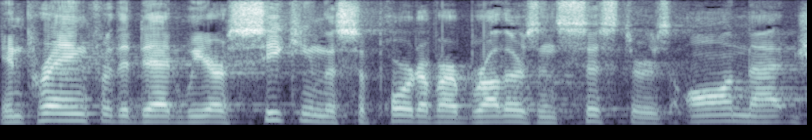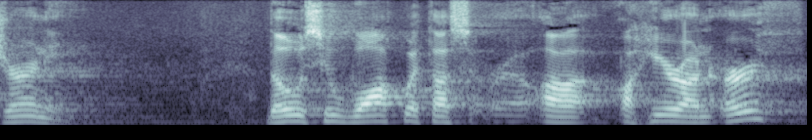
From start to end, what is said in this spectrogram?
In praying for the dead, we are seeking the support of our brothers and sisters on that journey. Those who walk with us uh, here on earth,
